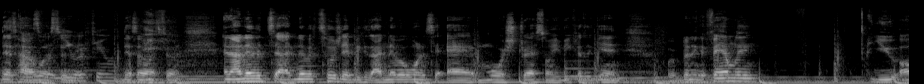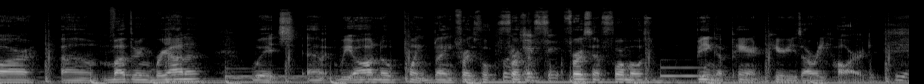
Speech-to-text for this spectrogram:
that's how That's it was. what you were feeling. That's how I was feeling. And I never, t- I never told you that because I never wanted to add more stress on you. Because again, we're building a family. You are um, mothering Brianna, which uh, we all know point blank. First, an first, first and foremost, being a parent period is already hard. Yeah.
